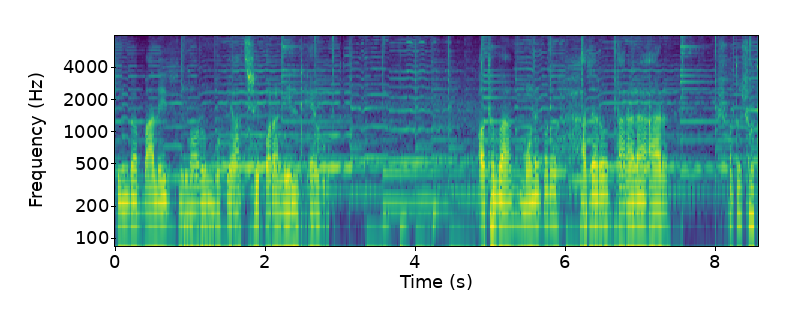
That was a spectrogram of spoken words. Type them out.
কিংবা বালির নরম বুকে আছড়ে পড়া নীল ঢেউ। অথবা মনে করো হাজারো তারারা আর শত শত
